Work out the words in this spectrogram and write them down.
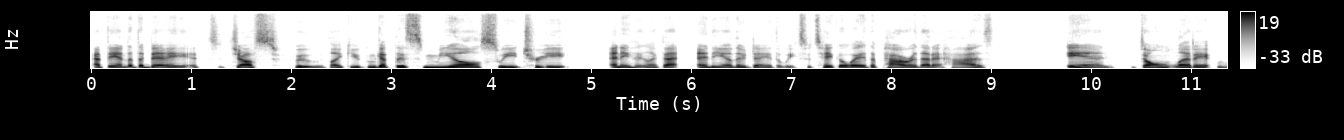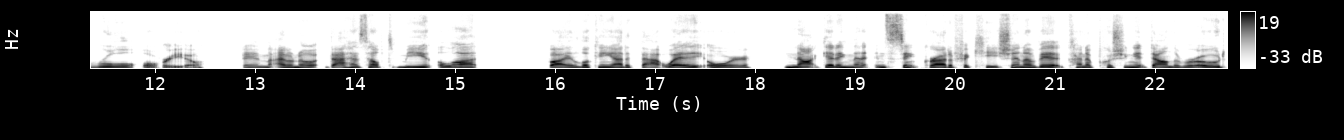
At the end of the day, it's just food. Like you can get this meal, sweet treat, anything like that any other day of the week. So take away the power that it has and don't let it rule over you. And I don't know, that has helped me a lot by looking at it that way or not getting that instant gratification of it, kind of pushing it down the road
